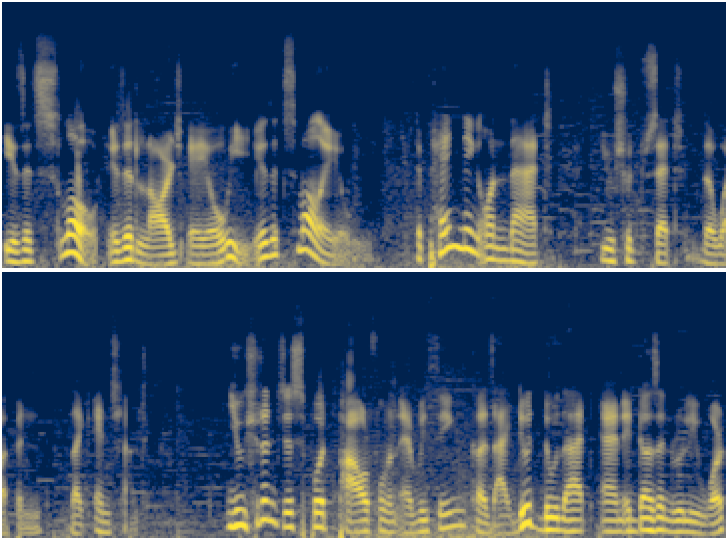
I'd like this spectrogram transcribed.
is it slow, is it large AoE, is it small AoE. Depending on that, you should set the weapon like enchant. You shouldn't just put powerful in everything because I did do that and it doesn't really work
